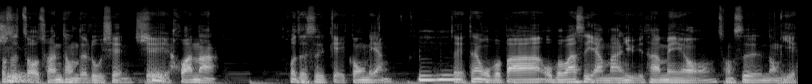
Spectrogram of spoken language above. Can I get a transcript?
都是走传统的路线，给花纳，或者是给公粮。嗯哼，对。但我爸爸，我爸爸是养鳗鱼，他没有从事农业。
